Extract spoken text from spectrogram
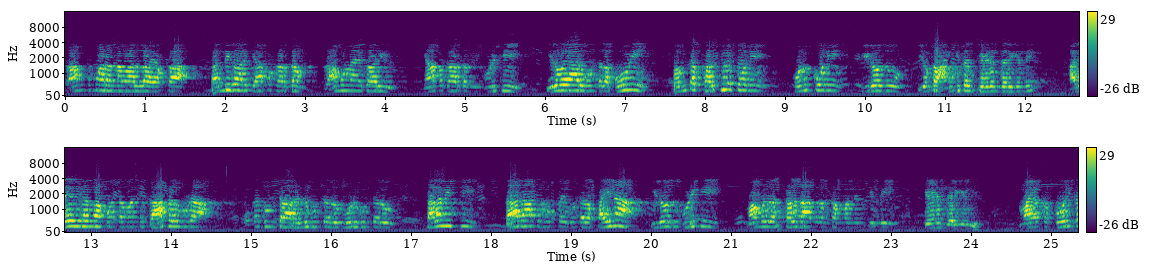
రామ్ కుమార్ అన్న వాళ్ళ యొక్క తల్లి గారి జ్ఞాపకార్థం రాములనాయ గారి జ్ఞాపకార్థం ఈ గుడికి ఇరవై ఆరు గుంటల భూమి సొంత ఖర్చులతోని కొనుక్కొని ఈ రోజు ఈ యొక్క అంకితం చేయడం జరిగింది. అదే విధంగా కొంతమంది దాతలు కూడా ఒక గుంట రెండు గుంటలు మూడు గుంటలు స్థలం ఇచ్చి దాదాపు ముప్పై గుంటల పైన ఈ రోజు గుడికి మామూలుగా స్థల దాతలకు సంబంధించింది చేయడం జరిగింది. మా యొక్క కోరిక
